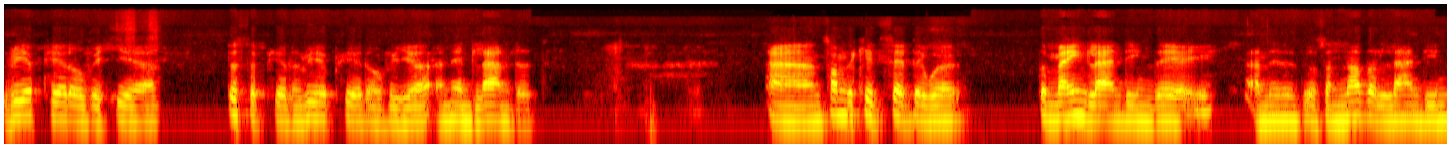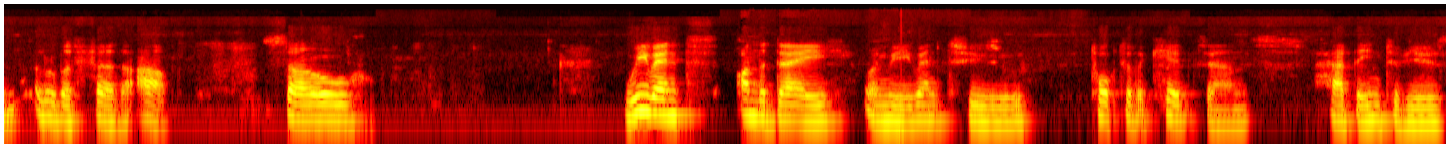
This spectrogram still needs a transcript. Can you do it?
reappeared over here, disappeared and reappeared over here, and then landed. And some of the kids said they were the main landing there, and then there was another landing a little bit further out. So we went on the day when we went to talk to the kids and had the interviews.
